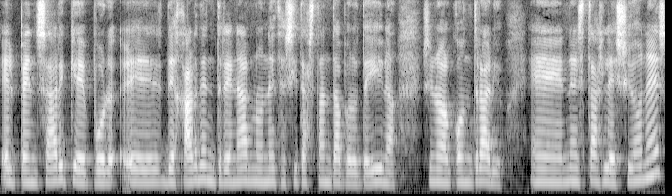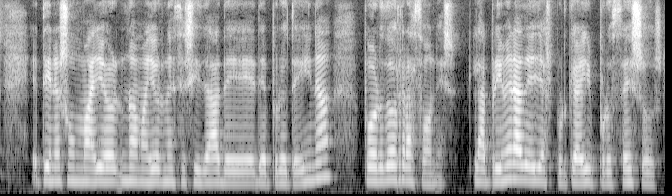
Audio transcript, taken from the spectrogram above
el pensar que por dejar de entrenar no necesitas tanta proteína, sino al contrario, en estas lesiones tienes una mayor necesidad de proteína por dos razones. La primera de ellas porque hay procesos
